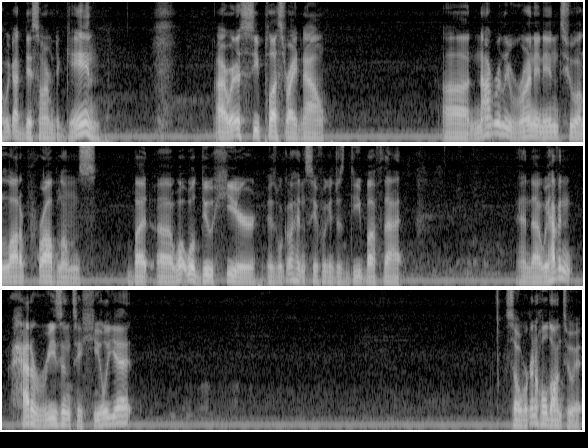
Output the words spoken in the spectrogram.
Oh, we got disarmed again. All right, we're at C plus right now. Uh, not really running into a lot of problems But uh, what we'll do here is we'll go ahead and see if we can just debuff that. And uh, we haven't had a reason to heal yet. So we're going to hold on to it.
